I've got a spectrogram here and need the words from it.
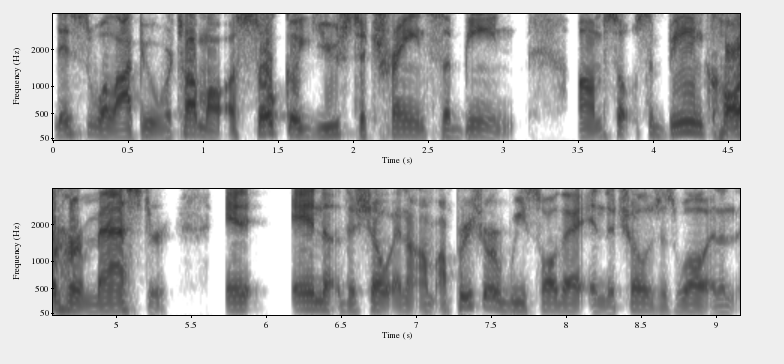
this is what a lot of people were talking about. Ahsoka used to train Sabine. Um, so Sabine called her master in in the show, and I'm, I'm pretty sure we saw that in the trailers as well. And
